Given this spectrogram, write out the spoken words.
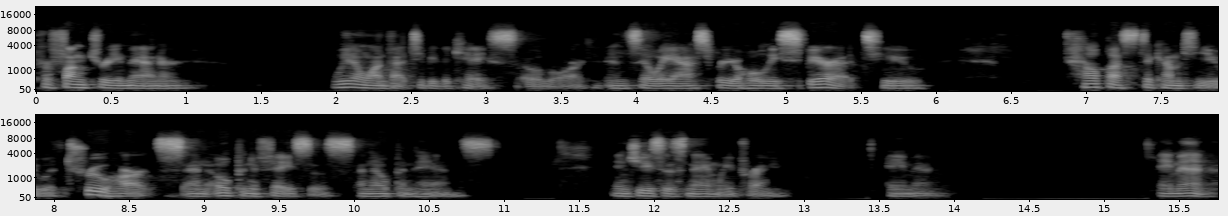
perfunctory manner. We don't want that to be the case, O oh Lord. And so we ask for your Holy Spirit to help us to come to you with true hearts and open faces and open hands. In Jesus' name we pray. Amen. Amen.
